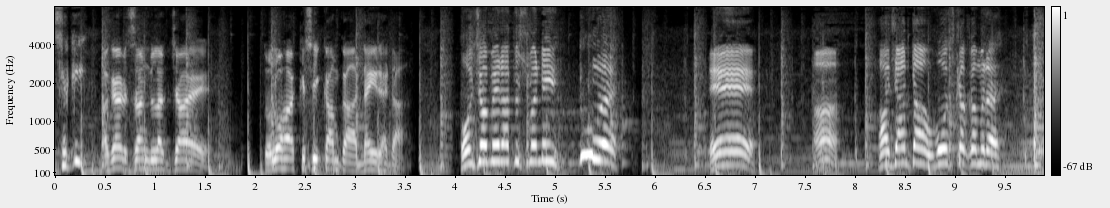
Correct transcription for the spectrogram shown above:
सकी अगर जंग लग जाए तो लोहा किसी काम का नहीं रहता। हो जो मेरा दुश्मनी। तू है। ए हाँ हाँ जानता हूँ वो उसका कमरा है।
